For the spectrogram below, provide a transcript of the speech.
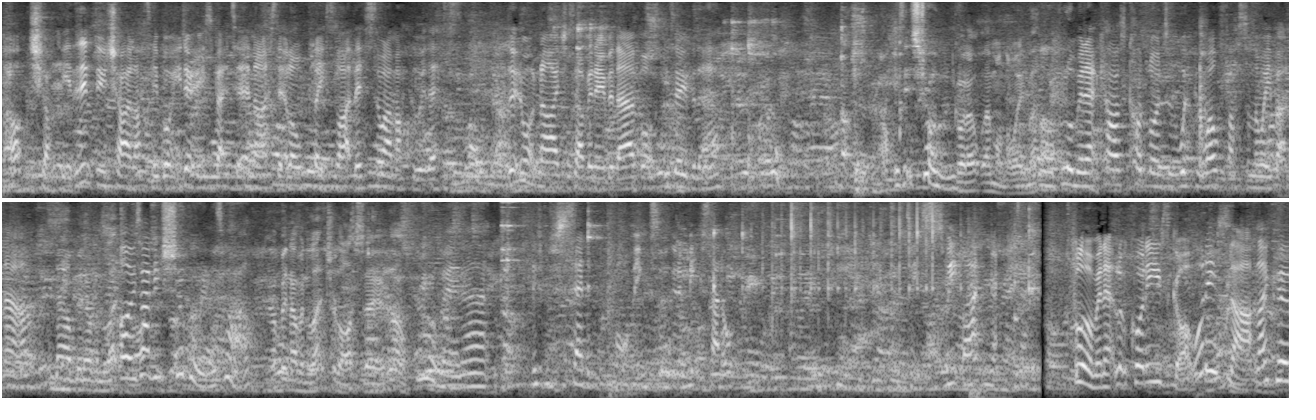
Hot chocolate. They didn't do chai latte, but you don't expect it at a nice little old place like this, so I'm happy with this. I don't know what Nigel's having over there, but he's over there. Is it strong? God help them on the way, back. Oh, blooming heck, Kyle's cod loins are whipping well fast on the way back now. Now I've been having Oh, he's adding sugar in as well. I've been having electrolytes there as well. Blooming heck. This was sediment performing, so we're going to mix that up. It's sweet like nectar. Blooming heck, look what he's got. What is that? Like a,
